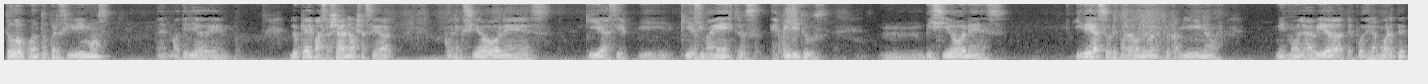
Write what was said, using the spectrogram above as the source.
todo cuanto percibimos en materia de lo que hay más allá, ¿no? ya sea conexiones, guías y, guías y maestros, espíritus, mm, visiones, ideas sobre para dónde va nuestro camino, mismo la vida después de la muerte.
